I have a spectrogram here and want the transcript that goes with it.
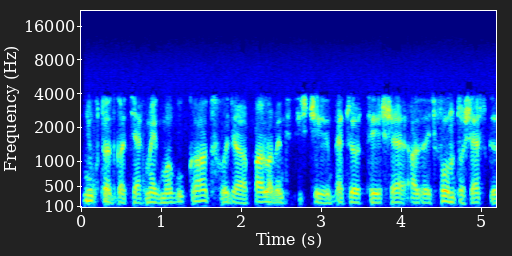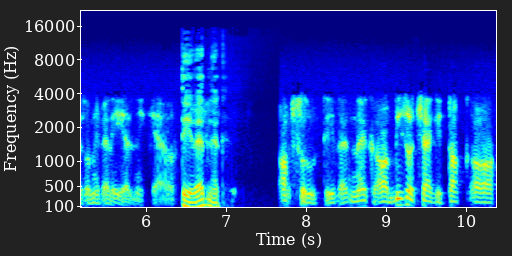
nyugtatgatják meg magukat, hogy a parlamenti tisztségek betöltése az egy fontos eszköz, amivel élni kell. Tévednek? Abszolút tévednek. A bizottsági tag, a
